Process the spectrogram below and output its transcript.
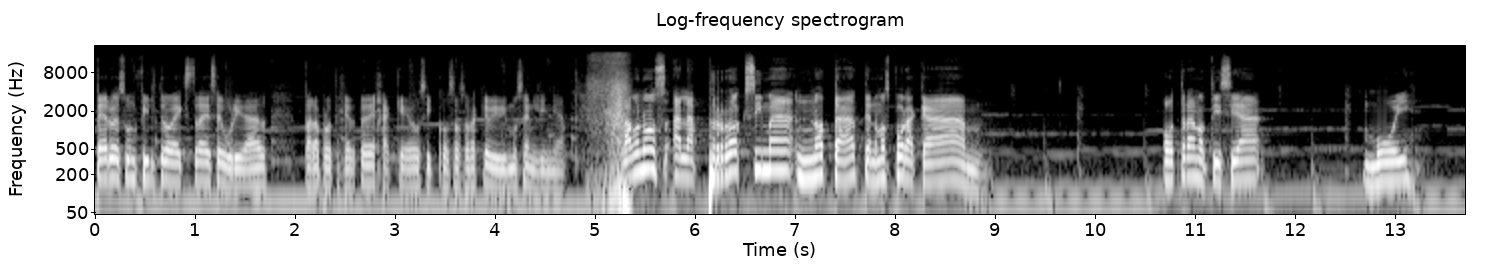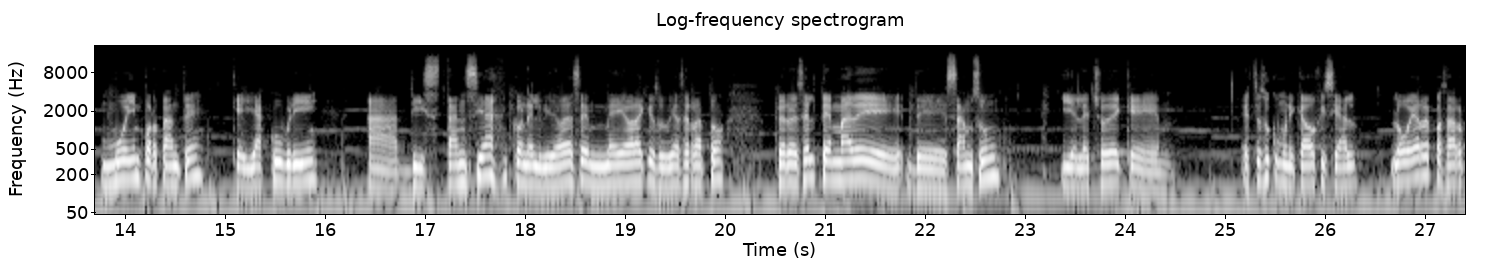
pero es un filtro extra de seguridad para protegerte de hackeos y cosas ahora que vivimos en línea. Vámonos a la próxima nota. Tenemos por acá mm, otra noticia muy, muy importante que ya cubrí a distancia con el video de hace media hora que subí hace rato, pero es el tema de, de Samsung y el hecho de que este es su comunicado oficial lo voy a repasar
